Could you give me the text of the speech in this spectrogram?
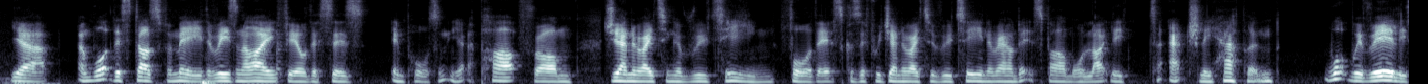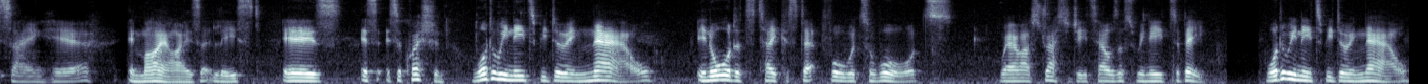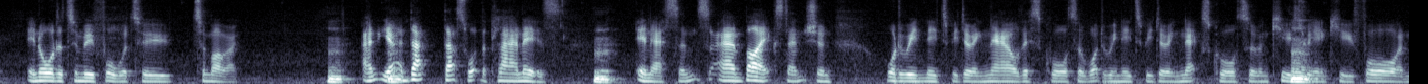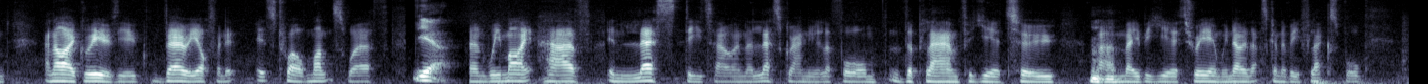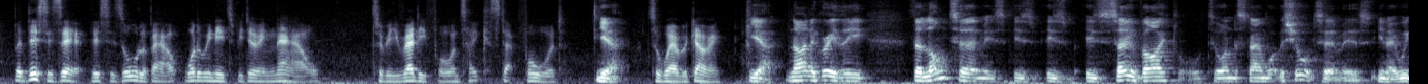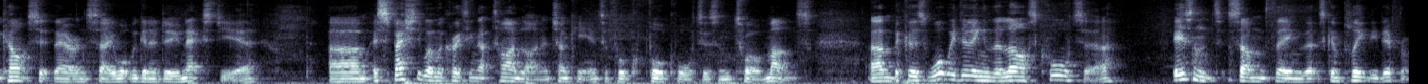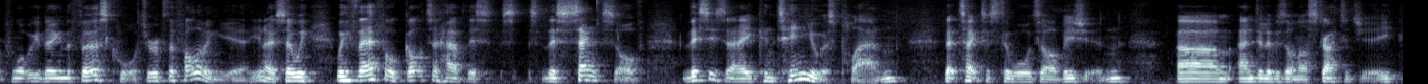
Yeah, and what this does for me, the reason I feel this is important, yeah, apart from generating a routine for this, because if we generate a routine around it, it's far more likely to actually happen. What we're really saying here, in my eyes at least, is it's, it's a question. What do we need to be doing now in order to take a step forward towards where our strategy tells us we need to be? What do we need to be doing now in order to move forward to tomorrow? Hmm. And yeah, Hmm. and that that's what the plan is Hmm. in essence, and by extension, what do we need to be doing now this quarter? What do we need to be doing next quarter and Q3 Mm. and Q4? And and I agree with you. Very often it, it's 12 months worth, Yeah. and we might have in less detail and a less granular form the plan for year 2 Mhm. um, maybe year three, and we know that's going to be flexible. But this is it. This is all about what do we need to be doing now to be ready for and take a step forward Yeah. to where we're going. Yeah, no, I agree. The the long term is, is is is so vital to understand what the short term is. You know, we can't sit there and say what we're going to do next year, um, especially when we're creating that timeline and chunking it into four, four quarters and twelve months, um, because what we're doing in the last quarter isn't something that's completely different from what we were doing in the first quarter of the following year. You know, so we we've therefore got to have this this sense of this is a continuous plan that takes us towards our vision um, and delivers on our strategy.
